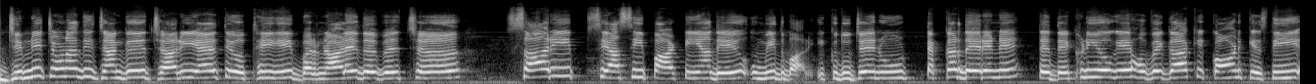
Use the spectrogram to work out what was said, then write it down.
ਜਿਮਨੀ ਚੋਣਾਂ ਦੀ ਜੰਗ ਜਾਰੀ ਹੈ ਤੇ ਉੱਥੇ ਹੀ ਬਰਨਾਲੇ ਦੇ ਵਿੱਚ ਸਾਰੀ ਸਿਆਸੀ ਪਾਰਟੀਆਂ ਦੇ ਉਮੀਦਵਾਰ ਇੱਕ ਦੂਜੇ ਨੂੰ ਟੱਕਰ ਦੇ ਰਹੇ ਨੇ ਤੇ ਦੇਖਣੀ ਹੋਗੇ ਹੋਵੇਗਾ ਕਿ ਕੌਣ ਕਿਸ ਦੀ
